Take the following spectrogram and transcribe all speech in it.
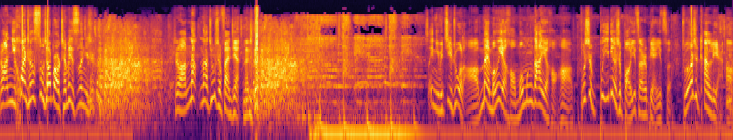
是吧？你换成宋小宝、陈佩斯，你是？是吧？那那就是犯贱，那就。所以你们记住了啊，卖萌也好，萌萌哒也好啊，不是不一定是褒义词还是贬义词，主要是看脸啊。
